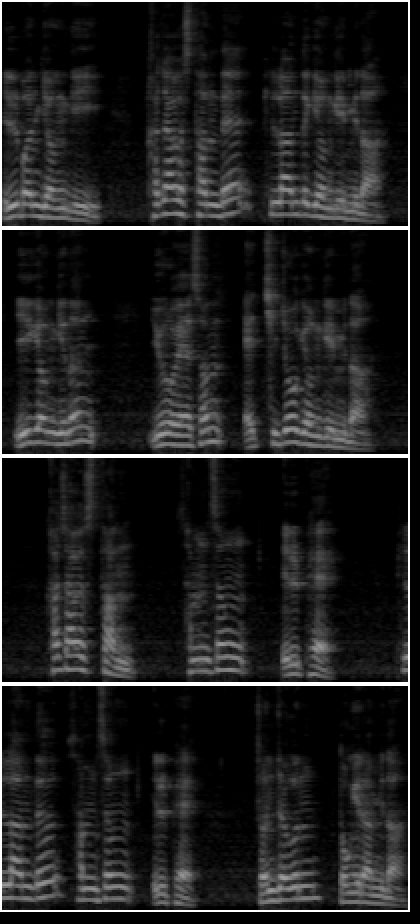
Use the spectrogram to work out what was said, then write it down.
1번 경기 카자흐스탄 대 핀란드 경기입니다. 이 경기는 유로 예선 H조 경기입니다. 카자흐스탄 3승 1패, 핀란드 3승 1패. 전적은 동일합니다.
